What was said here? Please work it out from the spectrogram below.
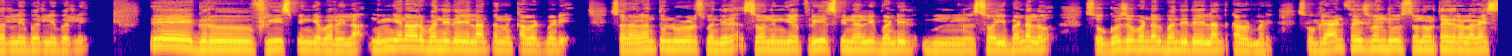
ಬರಲಿ ಬರಲಿ, ಬರ್ಲಿ. ಏ ಗುರು ಫ್ರೀ ಸ್ಪಿನ್ಗೆ ಬರಲಿಲ್ಲ. ನಿಮ್ಗೆ ಏನಾದ್ರು ಬಂದಿದೆ ಇಲ್ಲ ಅಂತ ನನ್ಗೆ ಕಮೆಂಟ್ ಮಾಡಿ. ಸೊ ನನಗಂತೂ ಲೂಡೋಡ್ಸ್ ಬಂದಿದೆ. ಸೊ ನಿಮ್ಗೆ ಫ್ರೀ ಸ್ಪಿನ್ ಅಲ್ಲಿ ಬಂಡಿ ಸೊ ಈ ಬಂಡಲು ಸೊ ಗೋಜೋ ಬಂಡಲ್ ಬಂದಿದೆ ಇಲ್ಲ ಅಂತ ಕಮೆಂಟ್ ಮಾಡಿ. ಸೊ ಗ್ರ್ಯಾಂಡ್ ಪ್ರೈಸ್ ಬಂದು ಸೊ ನೋಡ್ತಾ ಇದ್ರಲ್ಲ ಗೈಸ್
